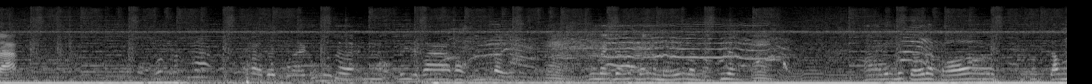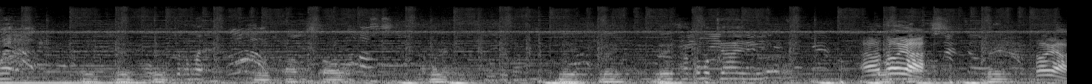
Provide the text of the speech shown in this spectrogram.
Sáng Ở đường này cũng bao giờ anh họ đi được ba vòng như đầu này. ừ. Nhưng đây đây lúc đấy là mới lần đầu tiên. Ừ. Hai lúc lúc đấy là có trong mẹ, trong mẹ. một năm sáu À, có một chai nữa. à, thôi à thôi à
